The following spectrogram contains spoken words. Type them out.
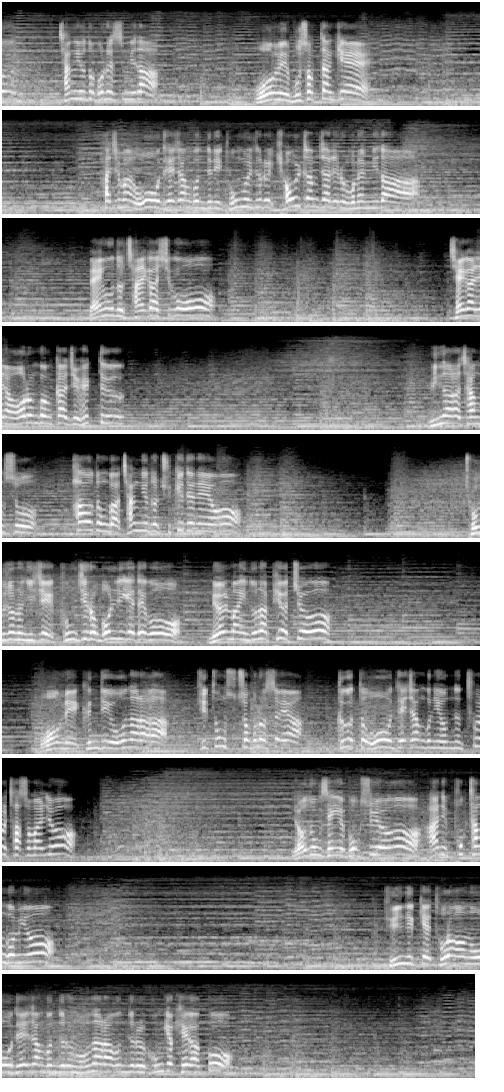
장유도 보냈습니다. 웜에 무섭단께. 하지만 오 대장군들이 동물들을 겨울잠 자리로 보냅니다. 맹우도 잘 가시고 제갈량 얼음검까지 획득. 위나라 장수 하오동과 장류도 죽게 되네요. 조조는 이제 궁지로 몰리게 되고 멸망이 눈앞이었죠. 웜에 근데 오나라가 뒤통수 쳐불었어야 그것도 오 대장군이 없는 틈을 타서 말려. 여동생의 복수요. 아니 폭탄검이요. 뒤늦게 돌아온 오 대장군들은 오나라군들을 공격해갔고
